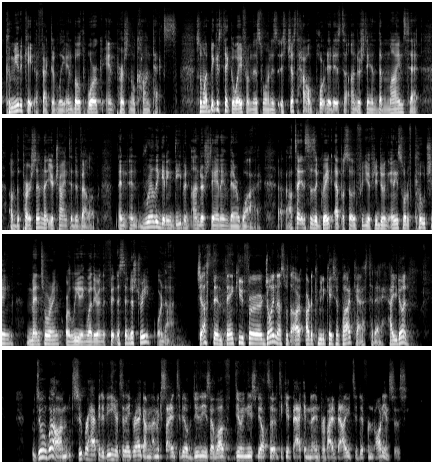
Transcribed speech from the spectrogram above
communicate effectively in both work and personal contexts. So, my biggest takeaway from this one is, is just how important it is to understand the mindset of the person that you're trying to develop and, and really getting deep in understanding their why. Uh, I'll tell you, this is a great episode for you if you're doing any sort of coaching, mentoring, or leading, whether you're in the fitness industry or not. Justin, thank you for joining us with the Art of Communication podcast today. How you doing? I'm doing well. I'm super happy to be here today, Greg. I'm, I'm excited to be able to do these. I love doing these to be able to, to get back and, and provide value to different audiences.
